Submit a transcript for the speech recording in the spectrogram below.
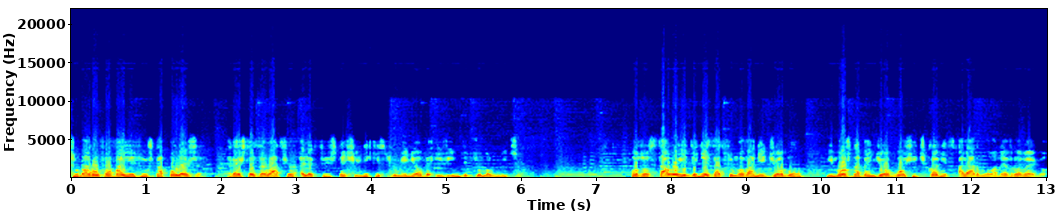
Suma rufowa jest już na polerze. Resztę załatwią elektryczne silniki strumieniowe i windy cumownicze. Pozostało jedynie zacumowanie dziobu i można będzie ogłosić koniec alarmu manewrowego.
